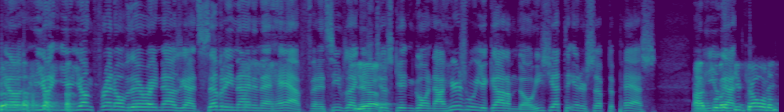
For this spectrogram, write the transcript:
You know, your, your young friend over there right now has got 79 and a half, and it seems like yeah. he's just getting going. Now, here's where you got him, though. He's yet to intercept a pass. That's what got, I keep telling him.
